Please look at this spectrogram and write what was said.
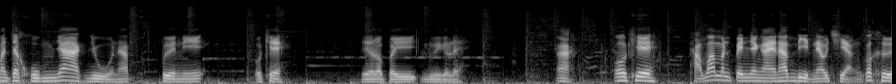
มันจะคุมยากอยู่นะครับ ปืนนี้ โอเค เดี๋ยวเราไปลุยกันเลย อะ โอเค ถามว่ามันเป็นยังไงนะครับ ดีดแนวเฉียงก็คือ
